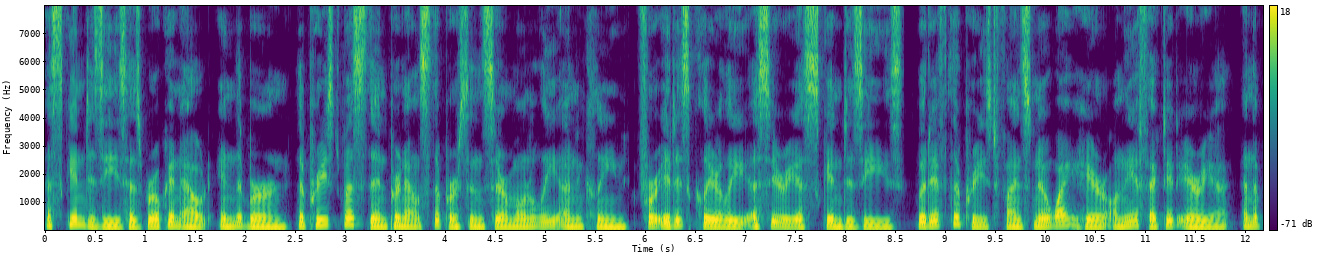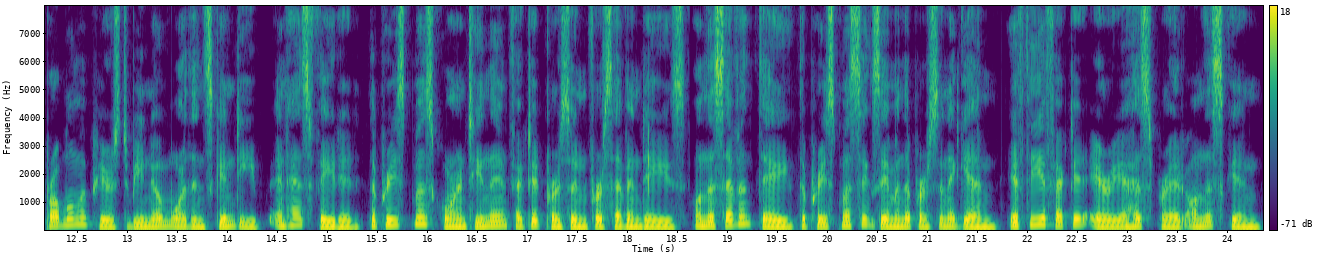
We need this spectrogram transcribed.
a skin disease has broken out in the burn. The priest must then pronounce the person ceremonially unclean, for it is clearly a serious skin disease. But if the priest finds no white hair on the affected area and the problem appears to be no more than skin deep and has faded, the priest priest must quarantine the infected person for seven days. On the seventh day, the priest must examine the person again. If the affected area has spread on the skin,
